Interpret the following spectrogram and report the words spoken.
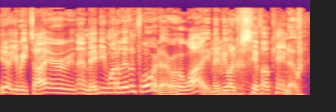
You know, you retire, and maybe you want to live in Florida or Hawaii. Maybe you want to go see a volcano.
